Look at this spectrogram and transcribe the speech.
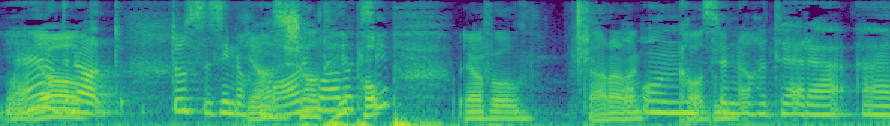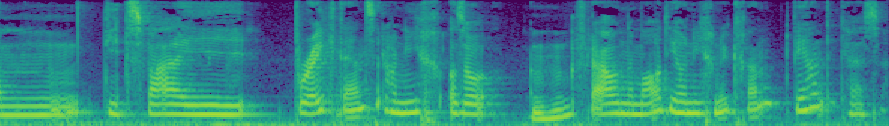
Ja, ja. Dann, draussen sind noch ja es ist Mario halt Hip-Hop. Ja, voll. Shoutout Und quasi. dann nachher, ähm, die zwei Breakdancer habe ich, also Mhm. Frau und Mann, die habe ich nicht gekannt. Wie haben die geheißen?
